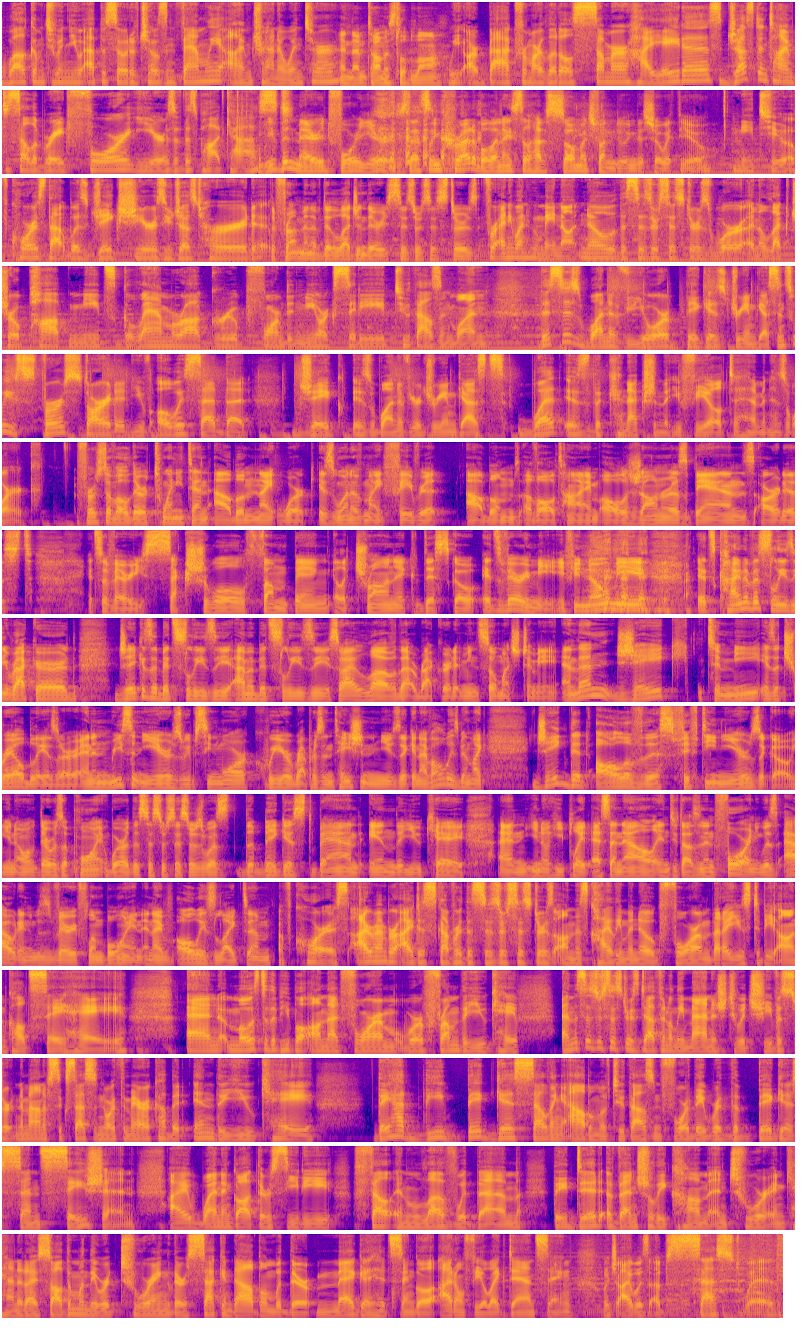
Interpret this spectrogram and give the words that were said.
Welcome to a new episode of Chosen Family. I'm Tranna Wintour. And I'm Thomas LeBlanc. We are back from our little summer hiatus just in time to celebrate four years of this podcast. We've been married four years. That's incredible. And I still have so much fun doing this show with you. Me too. Of course, that was Jake Shears you just heard. The frontman of the legendary Scissor Sisters. For anyone who may not know, the Scissor Sisters were an electro pop meets glam rock group formed in New York City 2001. This is one of your biggest dream guests. Since we first started, you've always said that Jake is one of your dream guests. What is the connection that you feel to him and his work? First of all, their 2010 album Night Work is one of my favorite albums of all time, all genres, bands, artists. It's a very sexual, thumping, electronic disco. It's very me. If you know me, it's kind of a sleazy record. Jake is a bit sleazy. I'm a bit sleazy. So I love that record. It means so much to me. And then Jake, to me, is a trailblazer. And in recent years, we've seen more queer representation in music. And I've always been like, Jake did all of this 15 years ago. You know, there was a point where the Scissor Sisters was the biggest band in the UK. And, you know, he played SNL in 2004 and he was out and he was very flamboyant and I've always liked him. Of course. I remember I discovered the Scissor Sisters on this Kylie Minogue forum that I used to be on called Say Hey. And most of the people on that forum were from the UK. And the Scissor Sisters definitely managed to achieve a certain amount of success in North America, but in the UK, they had the biggest selling album of 2004. They were the biggest sensation. I went and got their CD, fell in love with them. They did eventually come and tour in Canada. I saw them when they were touring their second album with their mega hit single, I Don't Feel Like Dancing, which I was obsessed with.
